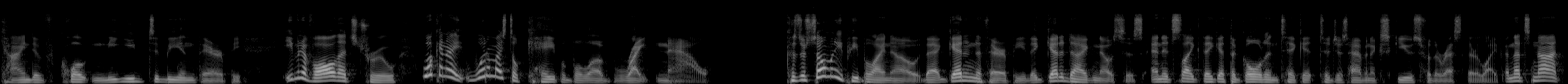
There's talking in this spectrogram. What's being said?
kind of quote need to be in therapy, even if all that's true, what can I what am I still capable of right now? Because there's so many people I know that get into therapy, they get a diagnosis, and it's like they get the golden ticket to just have an excuse for the rest of their life. And that's not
